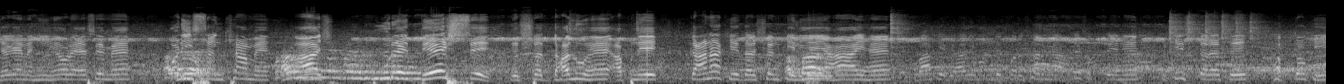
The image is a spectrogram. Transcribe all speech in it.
जगह नहीं है और ऐसे में बड़ी संख्या में आज पूरे देश से जो श्रद्धालु हैं अपने काना के दर्शन के लिए यहाँ आए हैं। बाकी बिहारी मंदिर परिसर में आप देख सकते हैं कि किस तरह से भक्तों की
